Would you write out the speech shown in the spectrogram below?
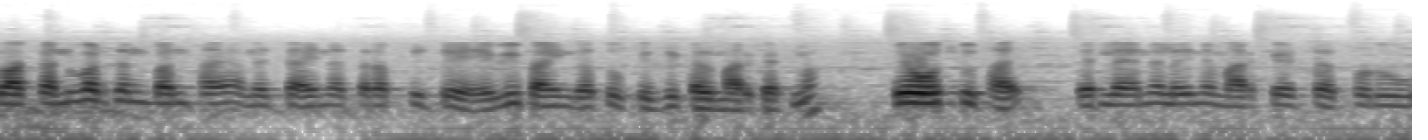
તો આ કન્વર્ઝન બંધ થાય અને ચાઇના તરફથી જે હેવી બાઇંગ હતું ફિઝિકલ માર્કેટમાં એ ઓછું થાય. એટલે એને લઈને માર્કેટ થોડું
